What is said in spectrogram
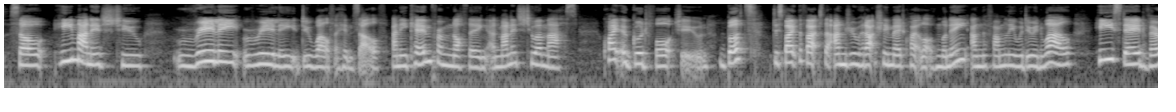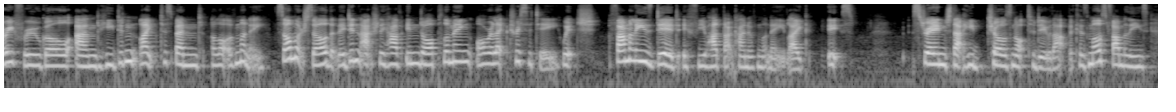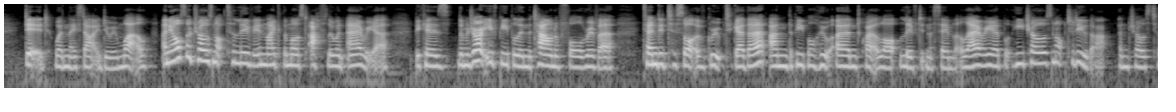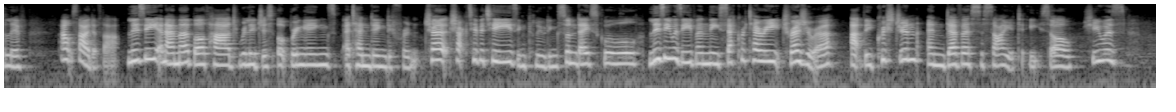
So he managed to really, really do well for himself and he came from nothing and managed to amass quite a good fortune. But despite the fact that Andrew had actually made quite a lot of money and the family were doing well, he stayed very frugal and he didn't like to spend a lot of money. So much so that they didn't actually have indoor plumbing or electricity, which families did if you had that kind of money. Like, it's strange that he chose not to do that because most families did when they started doing well. And he also chose not to live in like the most affluent area because the majority of people in the town of Fall River tended to sort of group together and the people who earned quite a lot lived in the same little area but he chose not to do that and chose to live outside of that. Lizzie and Emma both had religious upbringings, attending different church activities, including Sunday school. Lizzie was even the secretary treasurer at the Christian Endeavour Society, so she was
